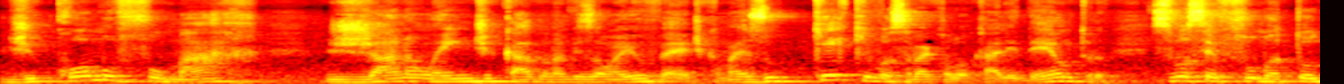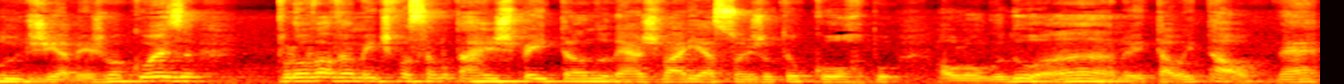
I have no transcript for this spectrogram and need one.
de como fumar já não é indicado na visão ayurvédica. Mas o que que você vai colocar ali dentro? Se você fuma todo dia a mesma coisa, provavelmente você não está respeitando né, as variações do teu corpo ao longo do ano e tal e tal. Né?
